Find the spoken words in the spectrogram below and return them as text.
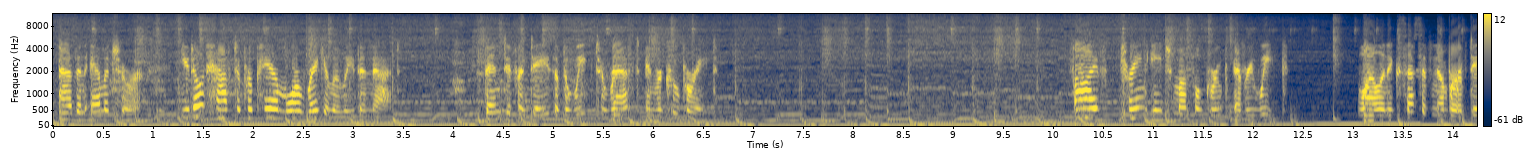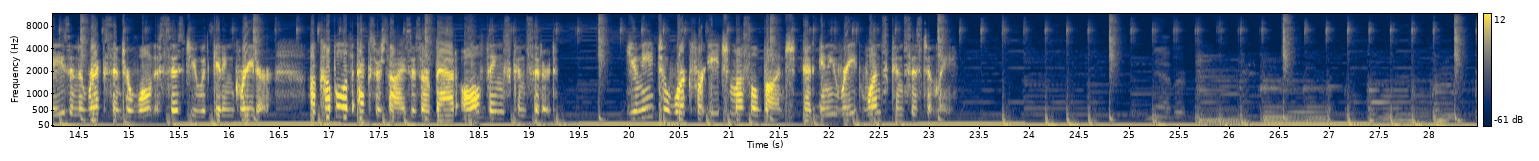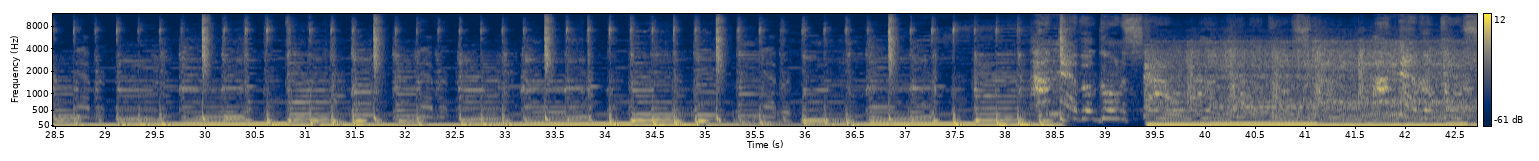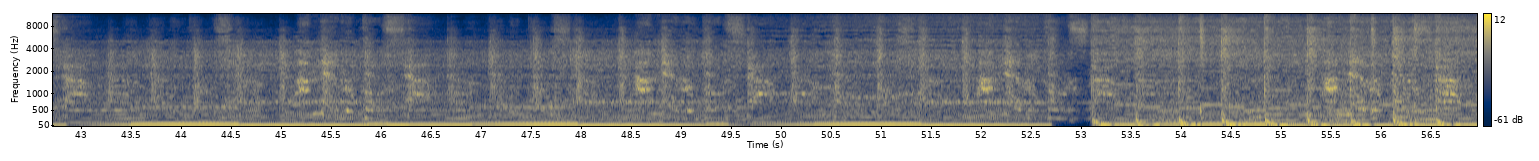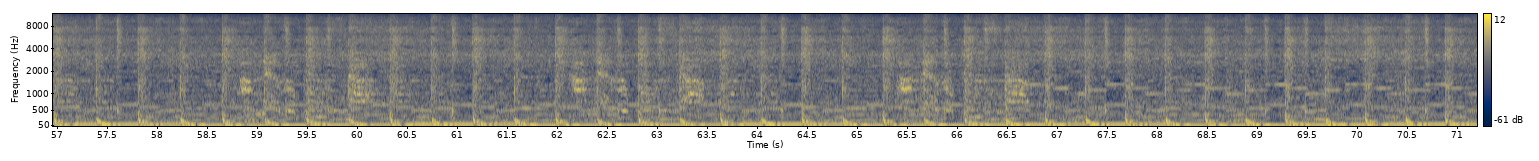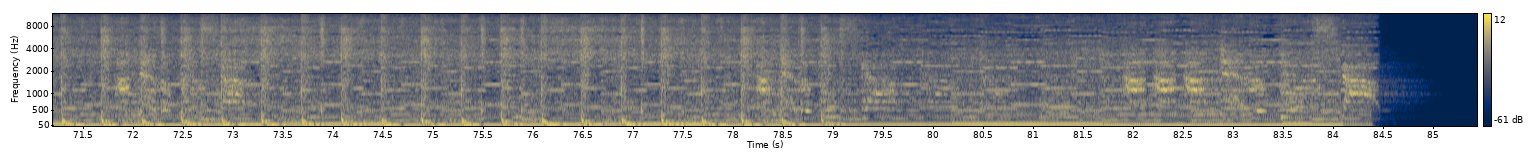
As an amateur, you don't have to prepare more regularly than that. Spend different days of the week to rest and recuperate. 5. Train each muscle group every week. While an excessive number of days in the rec center won't assist you with getting greater, a couple of exercises are bad all things considered. You need to work for each muscle bunch at any rate once consistently.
